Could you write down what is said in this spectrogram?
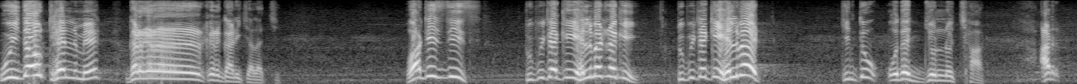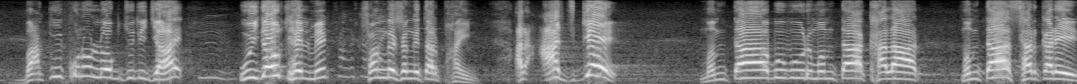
উইদাউট হেলমেট গাড় গাড়ি চালাচ্ছে। হোয়াট ইজ দিস টুপিটা কি হেলমেট নাকি? টুপিটা কি হেলমেট কিন্তু ওদের জন্য ছাড়। আর বাকি কোনো লোক যদি যায় উইদাউট হেলমেট সঙ্গে সঙ্গে তার ফাইন আর আজকে মমতা বুবুর মমতা খালার মমতা সরকারের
